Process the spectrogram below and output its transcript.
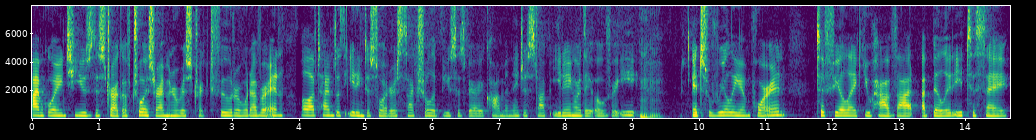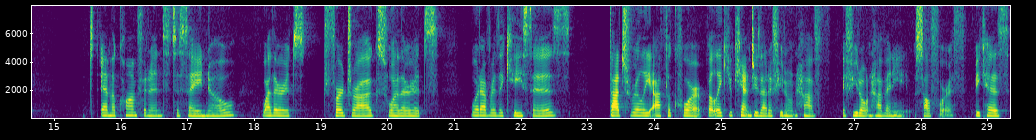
I'm going to use this drug of choice or I'm going to restrict food or whatever. And a lot of times with eating disorders, sexual abuse is very common. They just stop eating or they overeat. Mm-hmm. It's really important to feel like you have that ability to say and the confidence to say no, whether it's for drugs, whether it's whatever the case is. That's really at the core. But like you can't do that if you don't have if you don't have any self-worth because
